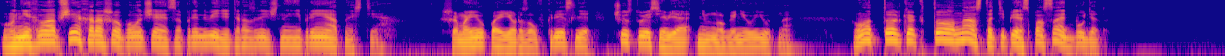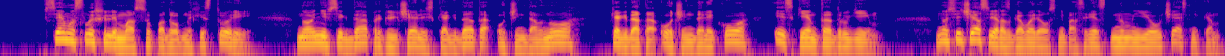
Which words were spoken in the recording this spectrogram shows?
«У них вообще хорошо получается предвидеть различные неприятности». Шамаил поерзал в кресле, чувствуя себя немного неуютно. «Вот только кто нас-то теперь спасать будет?» Все мы слышали массу подобных историй, но они всегда приключались когда-то очень давно, когда-то очень далеко и с кем-то другим. Но сейчас я разговаривал с непосредственным ее участником.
